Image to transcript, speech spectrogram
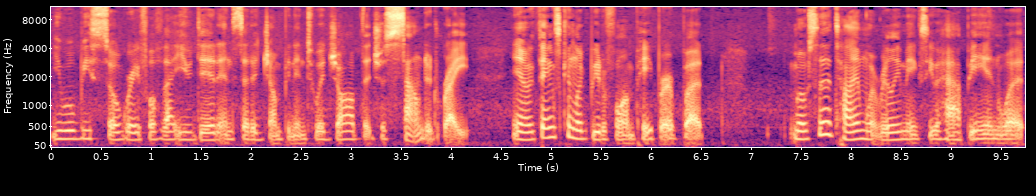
you will be so grateful that you did instead of jumping into a job that just sounded right you know, things can look beautiful on paper, but most of the time, what really makes you happy and what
